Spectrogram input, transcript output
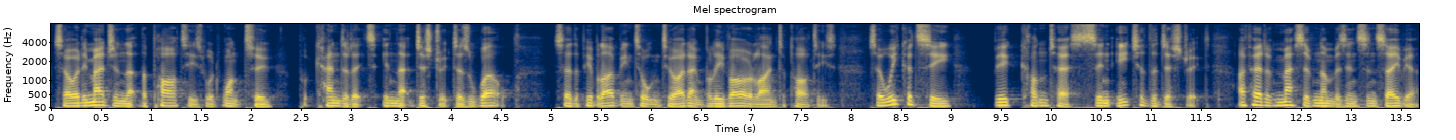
So I would imagine that the parties would want to put candidates in that district as well. So the people I've been talking to, I don't believe are aligned to parties. So we could see big contests in each of the district. I've heard of massive numbers in St Saviour.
